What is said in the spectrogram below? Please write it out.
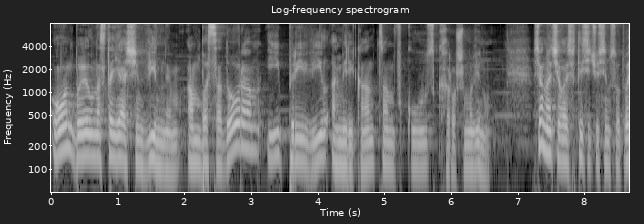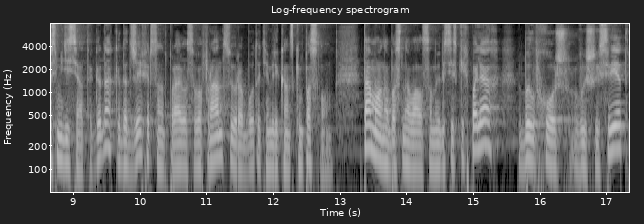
Он был настоящим винным амбассадором и привил американцам вкус к хорошему вину. Все началось в 1780-х годах, когда Джефферсон отправился во Францию работать американским послом. Там он обосновался на Елисейских полях, был вхож в высший свет,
